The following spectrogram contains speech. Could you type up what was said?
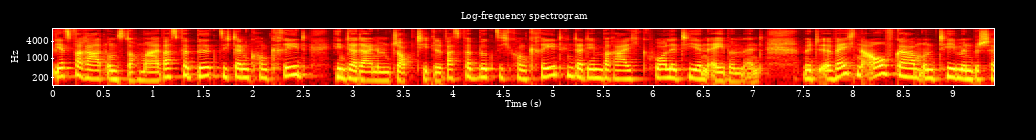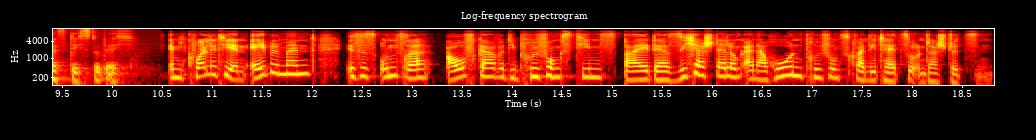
Jetzt verrat uns doch mal, was verbirgt sich denn konkret hinter deinem Jobtitel? Was verbirgt sich konkret hinter dem Bereich Quality Enablement? Mit welchen Aufgaben und Themen beschäftigst du dich? Im Quality Enablement ist es unsere Aufgabe, die Prüfungsteams bei der Sicherstellung einer hohen Prüfungsqualität zu unterstützen.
